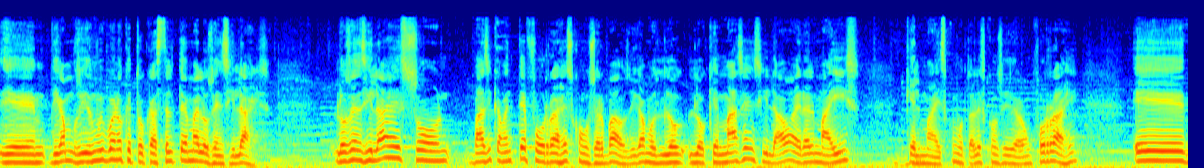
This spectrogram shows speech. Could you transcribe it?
eh, digamos, y es muy bueno que tocaste el tema de los ensilajes. Los ensilajes son básicamente forrajes conservados, digamos, lo, que más ensilaba era el maíz, que el maíz como tal es considerado un forraje. Eh,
